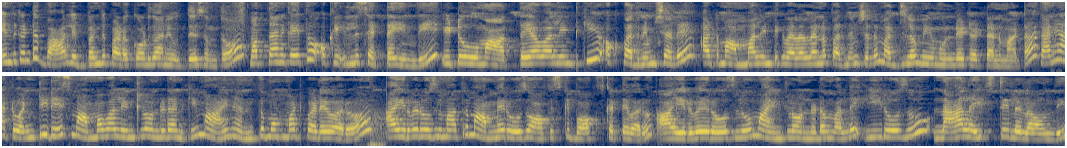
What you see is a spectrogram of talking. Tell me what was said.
ఎందుకంటే వాళ్ళు ఇబ్బంది పడకూడదు. అనే ఉద్దేశంతో మొత్తానికైతే ఒక ఇల్లు సెట్ అయ్యింది. ఇటు మా అత్తయ్య వాళ్ళ ఇంటికి ఒక పది నిమిషాలే అటు మా అమ్మ వాళ్ళ ఇంటికి వెళ్ళాలన్న పది నిమిషాలే మధ్యలో మేము ఉండేటట్టు అనమాట కానీ ఆ ట్వంటీ డేస్ మా అమ్మ వాళ్ళ ఇంట్లో ఉండడానికి మా ఆయన ఎంత మొహమాట పడేవారో ఆ ఇరవై రోజులు మాత్రం మా అమ్మాయి రోజు ఆఫీస్కి బాక్స్ కట్టేవారు. ఆ ఇరవై రోజులు మా ఇంట్లో ఉండడం వల్లే ఈ రోజు నా లైఫ్ స్టైల్ ఇలా ఉంది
